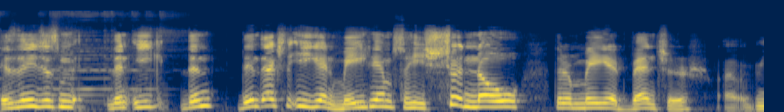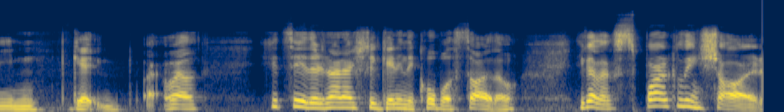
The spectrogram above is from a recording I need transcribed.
Isn't he just then he then didn't actually Egan made him so he should know their main adventure. I mean get well could say they're not actually getting the Cobalt Star though. You got a sparkling shard.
